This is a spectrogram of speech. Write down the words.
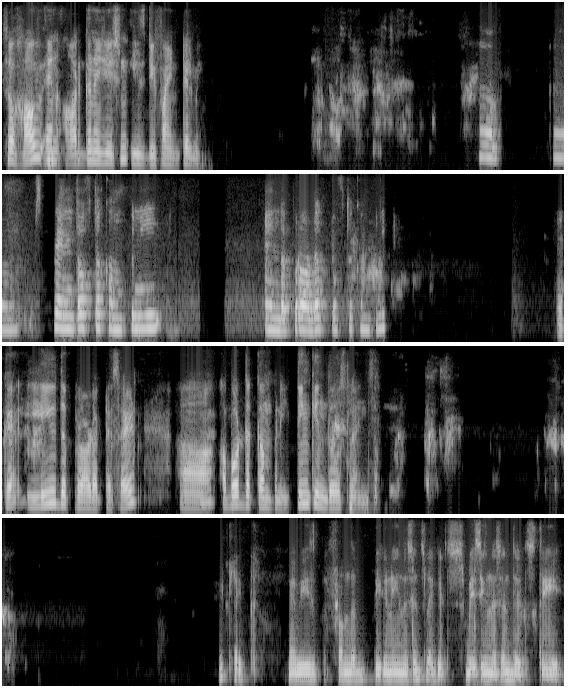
So how an organization is defined? Tell me. Um, um, strength of the company and the product of the company. Okay, leave the product aside. Uh, about the company, think in those lines. It's like maybe from the beginning in the sense like it's basic in the sense it's the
